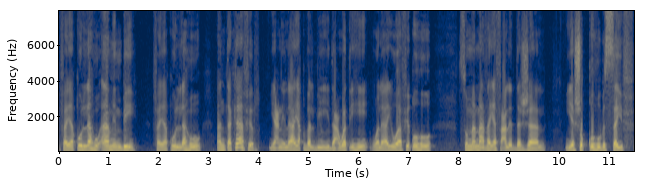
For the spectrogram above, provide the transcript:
فيقول له آمن بي. فيقول له أنت كافر. يعني لا يقبل بدعوته ولا يوافقه ثم ماذا يفعل الدجال؟ يشقه بالسيف.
